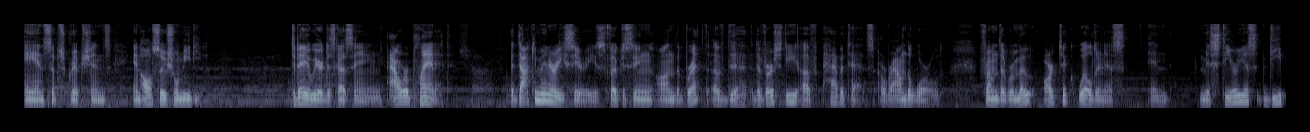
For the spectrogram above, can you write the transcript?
and subscriptions and all social media. Today, we are discussing Our Planet, the documentary series focusing on the breadth of the diversity of habitats around the world, from the remote Arctic wilderness and mysterious deep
